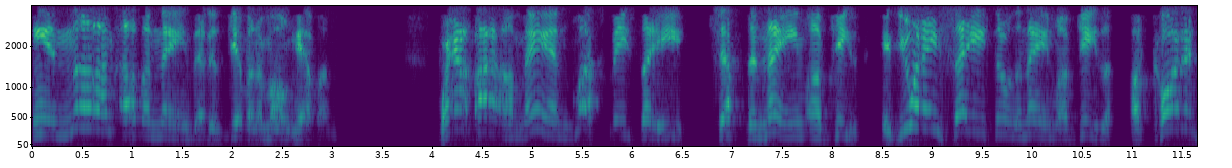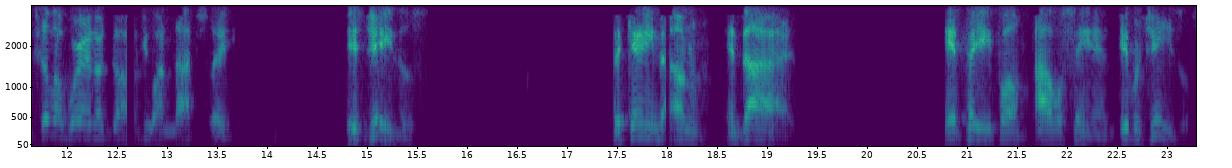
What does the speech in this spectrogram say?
in none other name that is given among heaven, whereby a man must be saved except the name of Jesus. If you ain't saved through the name of Jesus, according to the word of God, you are not saved. It's Jesus that came down and died and paid for our sin. It was Jesus.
